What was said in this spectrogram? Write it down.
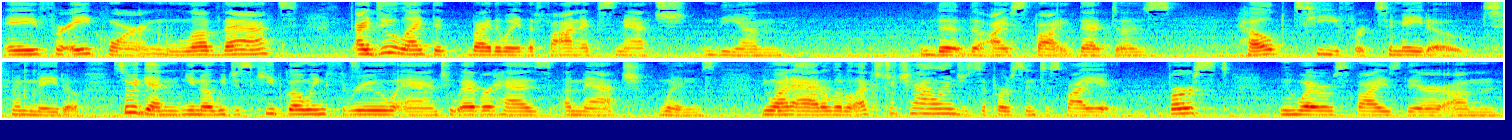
A for acorn. Love that. I do like that, by the way, the phonics match the um the the I Spy. That does help. T for tomato. Tomato. So again, you know, we just keep going through and whoever has a match wins. You want to add a little extra challenge. It's the person to spy it first whoever spies their um,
